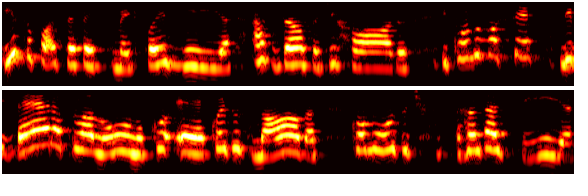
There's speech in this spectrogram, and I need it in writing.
isso pode ser feito por meio de poesia, as danças de rodas, e quando você libera para o aluno co é, coisas novas, como o uso de fantasias,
